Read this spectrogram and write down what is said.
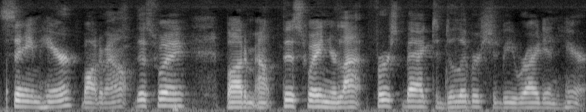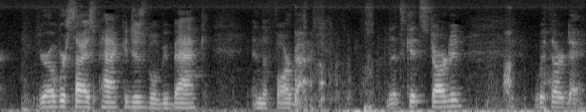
Same here, bottom out this way, bottom out this way, and your first bag to deliver should be right in here. Your oversized packages will be back in the far back. Let's get started with our day.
